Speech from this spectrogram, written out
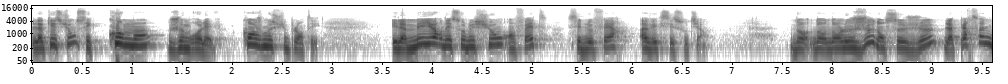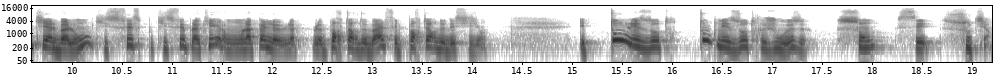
la question c'est comment je me relève quand je me suis planté. Et la meilleure des solutions, en fait, c'est de le faire avec ses soutiens. Dans, le jeu, dans ce jeu, la personne qui a le ballon, qui se fait, qui se fait plaquer, on l'appelle le, porteur de balle, c'est le porteur de décision. Et tous les autres, toutes les autres joueuses sont ses soutiens.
